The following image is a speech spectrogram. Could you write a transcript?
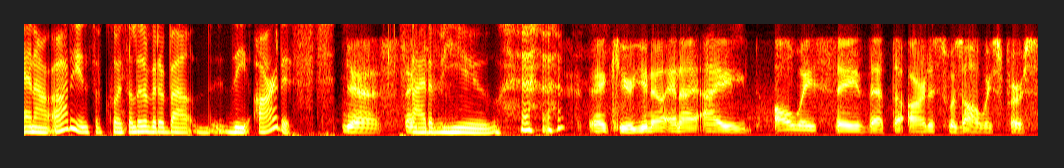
and our audience, of course, a little bit about the artist Yes. Side of you. Thank you. You know, and I, I always say that the artist was always first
